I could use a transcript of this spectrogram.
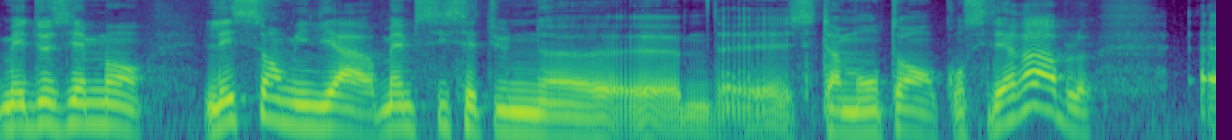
mais deuxièmement, les 100 milliards, même si c'est euh, euh, un montant considérable, euh,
